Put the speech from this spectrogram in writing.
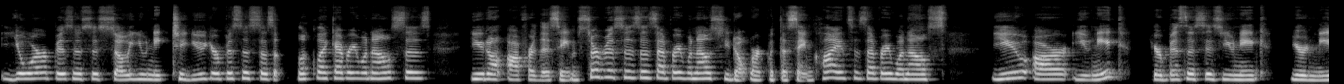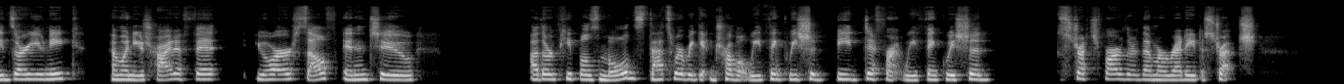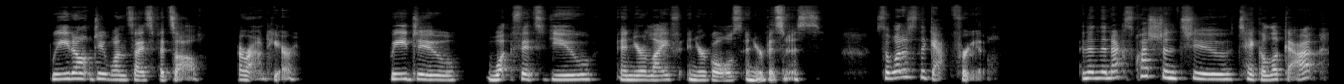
your business is so unique to you. Your business doesn't look like everyone else's. You don't offer the same services as everyone else. You don't work with the same clients as everyone else. You are unique. Your business is unique. Your needs are unique. And when you try to fit yourself into other people's molds, that's where we get in trouble. We think we should be different. We think we should stretch farther than we're ready to stretch. We don't do one size fits all around here. We do what fits you and your life and your goals and your business. So, what is the gap for you? And then the next question to take a look at,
